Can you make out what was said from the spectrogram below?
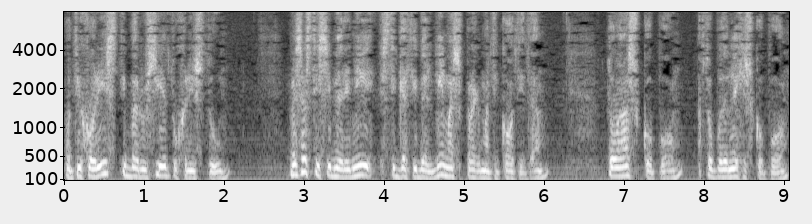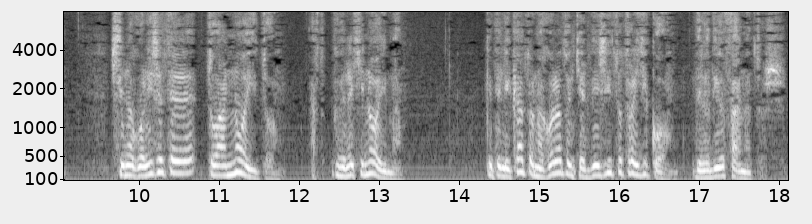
ότι χωρίς την παρουσία του Χριστού μέσα στη σημερινή, στην καθημερινή μας πραγματικότητα το άσκοπο, αυτό που δεν έχει σκοπό συναγωνίζεται το ανόητο, αυτό που δεν έχει νόημα και τελικά τον αγώνα τον κερδίζει το τραγικό, δηλαδή ο θάνατος.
